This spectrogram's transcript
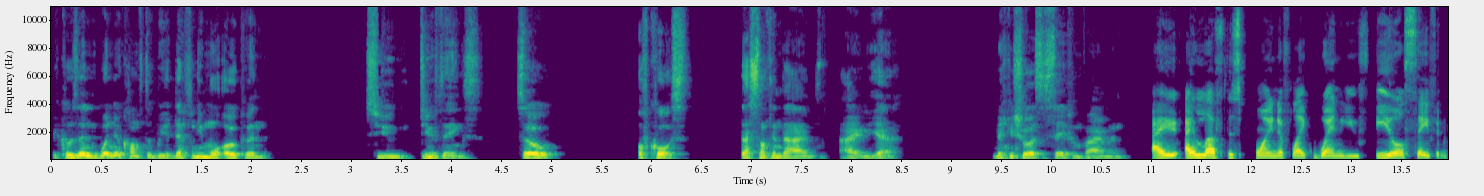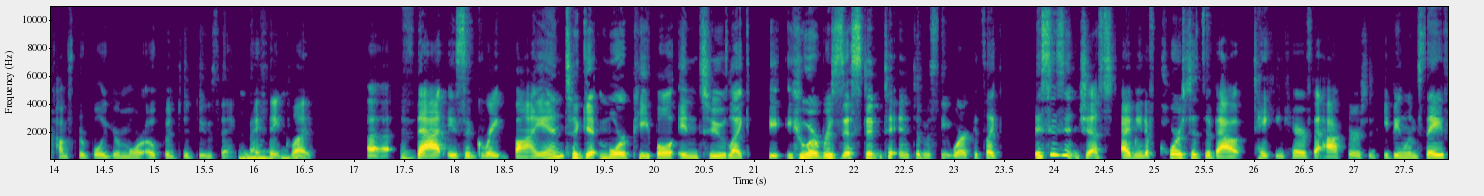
Because then when you're comfortable, you're definitely more open to do things. So, of course, that's something that I, I yeah, making sure it's a safe environment. I, I love this point of like when you feel safe and comfortable, you're more open to do things. Mm-hmm. I think mm-hmm. like uh, that is a great buy-in to get more people into like who are resistant to intimacy work. It's like this isn't just. I mean, of course, it's about taking care of the actors and keeping them safe.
